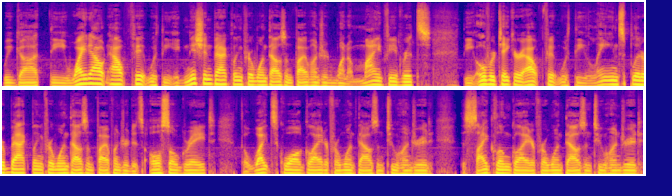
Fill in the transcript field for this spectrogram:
We got the whiteout outfit with the ignition backbling for 1,500, one of my favorites. The Overtaker outfit with the lane splitter backbling for 1,500 is also great. The White Squall glider for 1,200. The Cyclone glider for 1,200.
